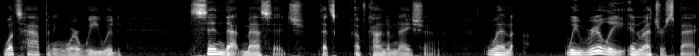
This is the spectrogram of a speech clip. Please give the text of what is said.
What's happening where we would send that message that's of condemnation when we really, in retrospect,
